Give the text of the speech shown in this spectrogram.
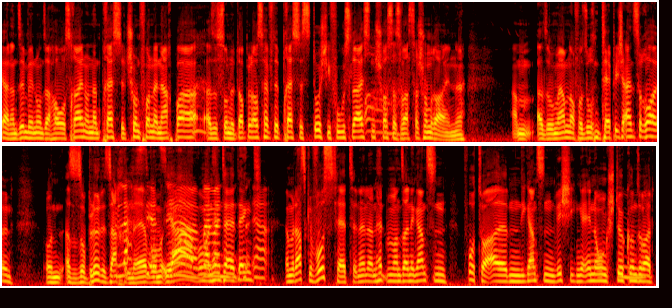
Ja, dann sind wir in unser Haus rein und dann presst es schon von der Nachbar, also so eine Doppelhaushälfte, presst es durch die Fußleisten, oh. schoss das Wasser schon rein. Ne? Also wir haben noch versucht, einen Teppich einzurollen. Und also so blöde Sachen, ne? wo man, ja, ja, wo man, man hinterher denkt, ja. wenn man das gewusst hätte, ne, dann hätte man seine ganzen Fotoalben, die ganzen wichtigen Erinnerungsstücke mhm. und so weiter.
